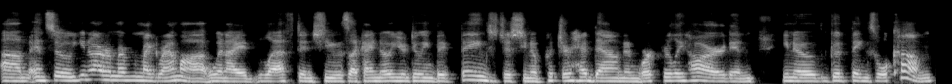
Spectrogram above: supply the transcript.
um and so you know i remember my grandma when i left and she was like i know you're doing big things just you know put your head down and work really hard and you know good things will come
